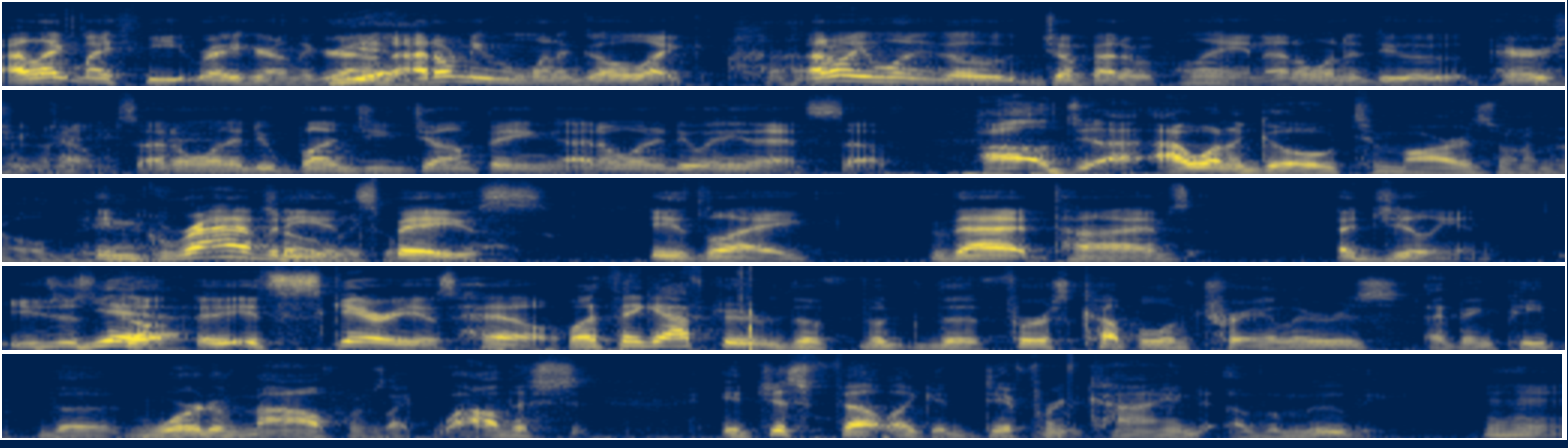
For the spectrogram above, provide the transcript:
I like my feet right here on the ground. Yeah. I don't even want to go like, I don't even want to go jump out of a plane. I don't want to do parachute jumps. I don't want to do bungee jumping. I don't want to do any of that stuff. i'll do, i want to go to mars when i'm an old man In gravity totally in cool space is like that times a jillion. You just Yeah. it's scary as hell. Well, I think after the the first couple of trailers, I think people the word of mouth was like, "Wow, this." It just felt like a different kind of a movie. Mm-hmm.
